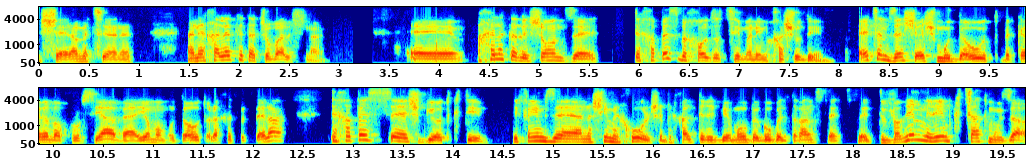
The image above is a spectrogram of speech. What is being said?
שאלה מצוינת. אני אחלק את התשובה לשניים. Uh, החלק הראשון זה, תחפש בכל זאת סימנים חשודים. עצם זה שיש מודעות בקרב האוכלוסייה, והיום המודעות הולכת וגדלה, תחפש uh, שגיאות כתיב. לפעמים זה אנשים מחו"ל שבכלל תרגמו בגוגל טרנסלט, ודברים נראים קצת מוזר.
